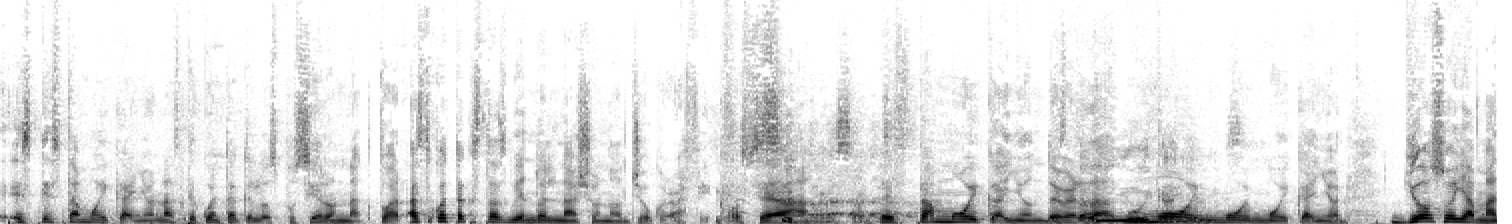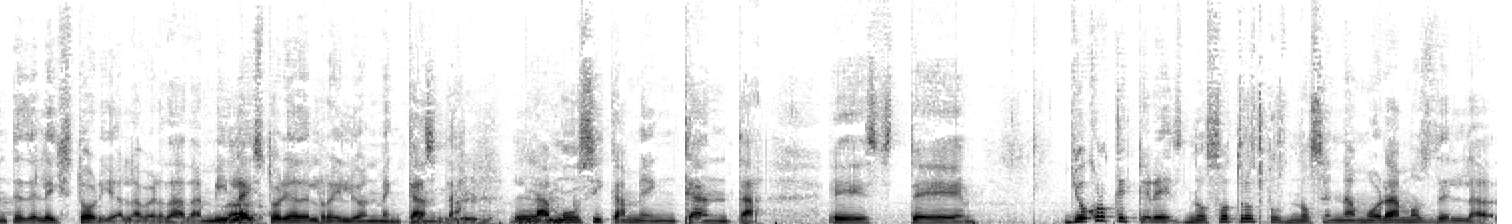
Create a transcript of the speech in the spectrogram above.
Es que está muy cañón. Hazte cuenta que los pusieron a actuar. Hazte cuenta que estás viendo el National Geographic. O sea, exacto. está muy cañón, de Está verdad. muy Muy, cañón. muy, muy cañón. Yo soy amante de la historia, la verdad. A mí la historia del Rey León me encanta. La música me encanta. Este, yo creo que cre- nosotros pues nos enamoramos de la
